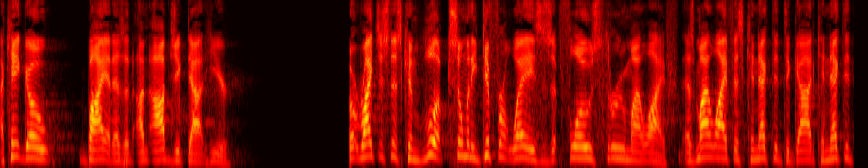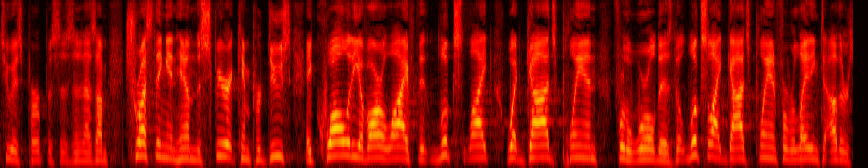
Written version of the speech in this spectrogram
I can't go buy it as an, an object out here. But righteousness can look so many different ways as it flows through my life. As my life is connected to God, connected to His purposes, and as I'm trusting in Him, the Spirit can produce a quality of our life that looks like what God's plan for the world is, that looks like God's plan for relating to others.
